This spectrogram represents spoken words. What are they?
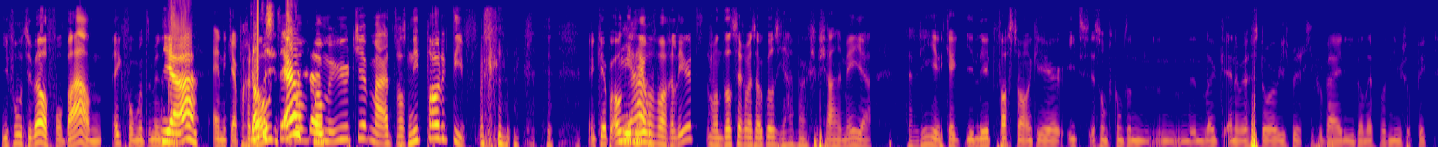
je voelt je wel voldaan. Ik voel me tenminste Ja, en ik heb genoten van, van mijn uurtje, maar het was niet productief. ik heb er ook niet Ja. heel veel van geleerd, want dat zeggen mensen ook wel eens. Ja, maar sociale media, daar leer je. Kijk, je leert vast wel een keer iets. En soms komt een, een, een leuk NOS Stories berichtje voorbij die je dan even wat nieuws oppikt.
